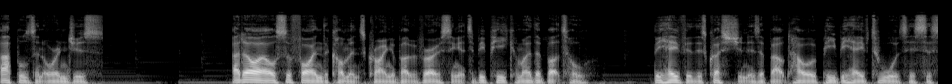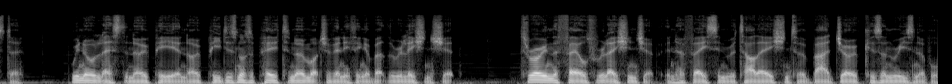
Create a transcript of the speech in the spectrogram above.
Apples and oranges, and I also find the comments crying about reversing it to be peak am I the butthole. Behaviour this question is about how OP behaved towards his sister. We know less than OP and OP does not appear to know much of anything about the relationship. Throwing the failed relationship in her face in retaliation to a bad joke is unreasonable.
